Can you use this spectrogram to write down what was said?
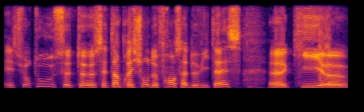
et surtout, cette, cette, impression de France à deux vitesses euh, qui... Euh,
